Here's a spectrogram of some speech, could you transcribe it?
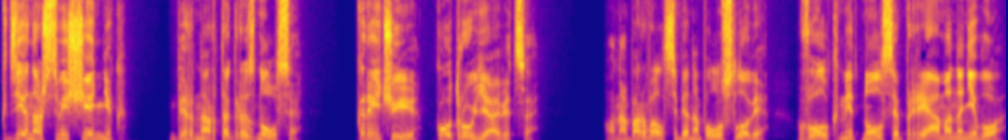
«Где наш священник?» Бернард огрызнулся. «Кричи, к утру явится!» Он оборвал себя на полуслове. Волк метнулся прямо на него.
